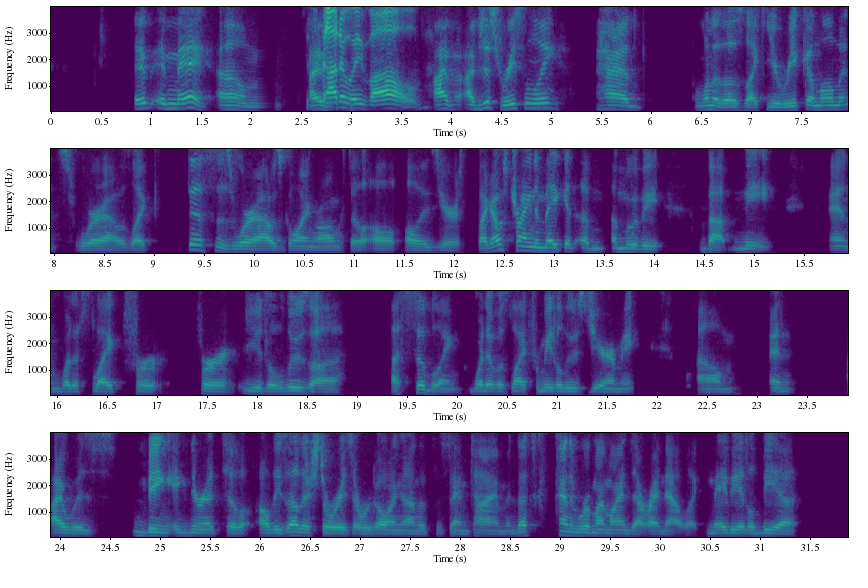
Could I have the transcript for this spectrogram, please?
It, it may. Um, It's I've- got to evolve. I've I've just recently had one of those like eureka moments where I was like, this is where I was going wrong with it all all these years. Like I was trying to make it a, a movie about me and what it's like for for you to lose a a sibling, what it was like for me to lose Jeremy, um, and I was being ignorant to all these other stories that were going on at the same time, and that's kind of where my mind's at right now. Like maybe it'll be a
